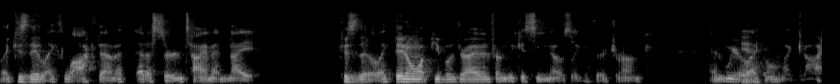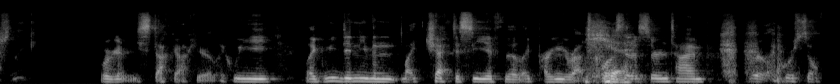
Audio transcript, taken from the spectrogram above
like because they like lock them at, at a certain time at night, because they're like they don't want people driving from the casinos like if they're drunk. And we were Yeah. like oh my gosh like we're gonna be stuck out here. Like we like we didn't even like check to see if the like parking garage closed Yeah. at a certain time. We are like we're so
